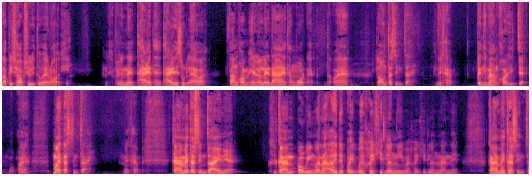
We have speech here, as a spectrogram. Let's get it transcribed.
รับผิดชอบชีวิตตัวเองเราเองเพราะฉะนั้นท้ายท้ายที่สุดแล้วอะฟังความเห็นอะไรได้ทั้งหมดอะแต่ว่าลองตัดสินใจนะครับ เป็นที่มาของข้อที่ 7 บอกว่าไม่ตัดสินใจนะครับ การไม่ตัดสินใจเนี่ย คือการประวิงเวลาเอ้ยเดี๋ยวไว้ค่อยคิดเรื่องนี้ไว้ค่อยคิดเรื่องนั้นเนี่ยการไม่ตัดสินใจ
